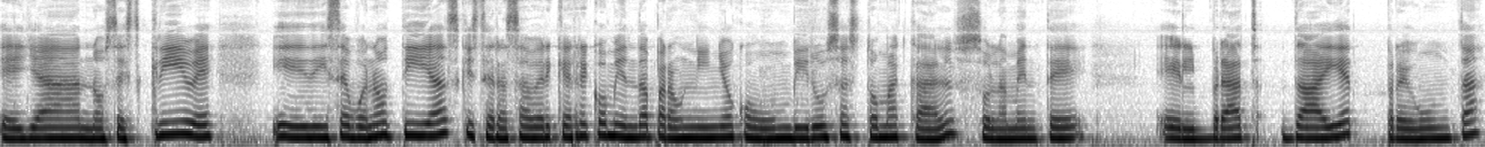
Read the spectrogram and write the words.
Ella nos escribe y dice, buenos días, quisiera saber qué recomienda para un niño con un virus estomacal. Solamente el Brat Diet pregunta,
